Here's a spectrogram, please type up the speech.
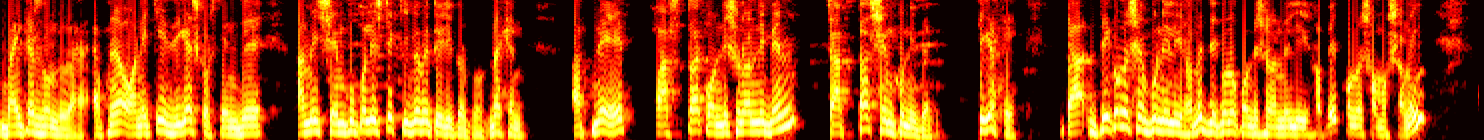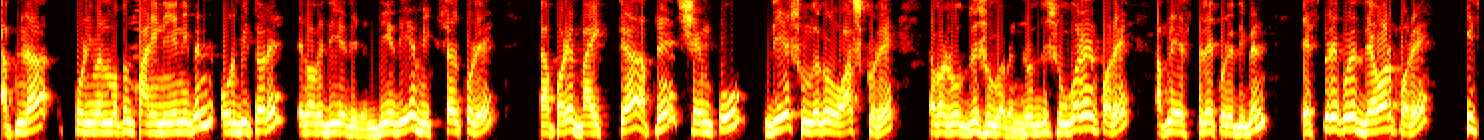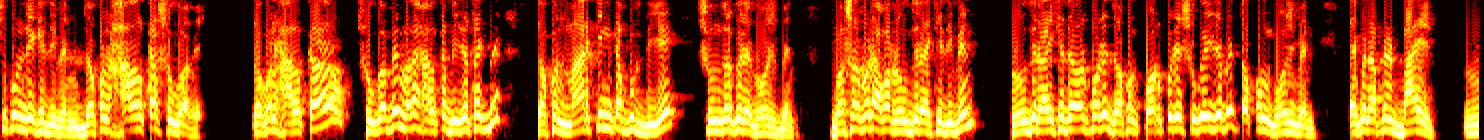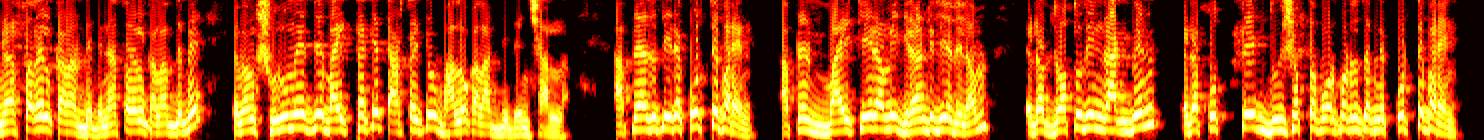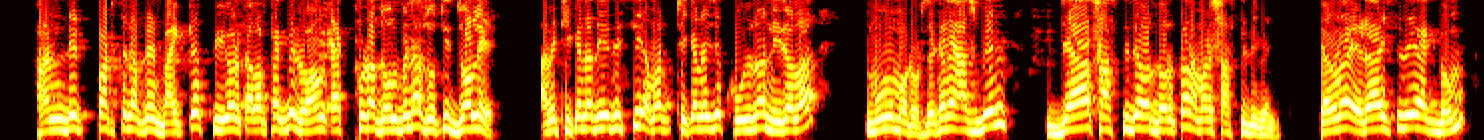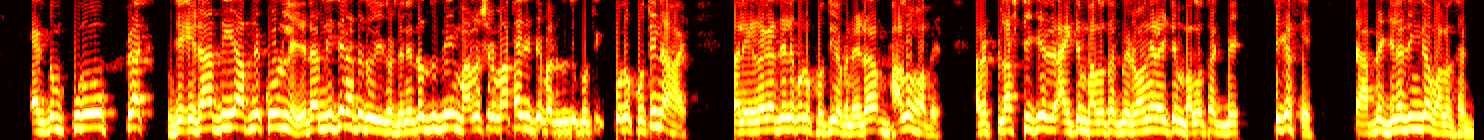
Bikers বন্ধুরা, আপনারা অনেকেই জিজ্ঞেস করছেন যে আমি শ্যাম্পু পলিশটা কীভাবে তৈরি করব? দেখেন, আপনি পাঁচটা কন্ডিশনার নেবেন, চারটা শ্যাম্পু নেবেন, ঠিক আছে? তা যে কোনো শ্যাম্পু নিলেই হবে যে কোনো কন্ডিশনার নিলেই হবে, কোনো সমস্যা নেই। আপনারা পরিমাণ মতন পানি নিয়ে নেবেন, ওর ভিতরে এভাবে দিয়ে দিবেন। দিয়ে দিয়ে মিক্সার করে তারপরে বাইকটা আপনি শ্যাম্পু দিয়ে সুন্দর করে ওয়াশ করে তারপর রোদ্রে শুকাবেন। রোদ্রে শুকানোর পরে আপনি স্প্রে করে দিবেন। স্প্রে করে দেওয়ার পরে কিছুক্ষণ রেখে দিবেন। যখন হালকা শুকাবে, যখন হালকা শুকাবে মানে হালকা ভিজা থাকবে, তখন মার্কিন কাপড় দিয়ে সুন্দর করে ঘষবেন। ঘষার পরে আবার রৌদে রেখে দিবেন। রৌদে রেখে দেওয়ার পরে যখন কর করে শুকিয়ে যাবে, তখন ঘষবেন। দেখবেন আপনার বাইক ন্যাচারাল কালার দেবে, ন্যাচারাল কালার দেবে এবং শোরুমের যে বাইক থাকে, তার চাইতেও ভালো কালার দিবে ইনশাল্লাহ আপনারা যদি এটা করতে পারেন, আপনার বাইকের আমি গ্যারান্টি দিয়ে দিলাম, এটা যতদিন রাখবেন, এটা প্রত্যেক দুই সপ্তাহ পর পর যদি আপনি করতে পারেন হান্ড্রেড পার্সেন্ট আপনার বাইকটা পিওর কালার থাকবে, রং এক ফোঁটা জ্বলবে না, যদি জ্বলে, আমি ঠিকানা দিয়ে দিচ্ছি, আমার ঠিকানা হয়েছে খুলনা, নিরলা, মোমো মোটরস, এখানে আসবেন, যা শাস্তি দেওয়ার দরকার আমার শাস্তি দিবেন। কেননা এটা হচ্ছে যে একদম একদম পুরো যে এটা দিয়ে আপনি করলে, এটা নিজের হাতে তৈরি করছেন, এটা যদি মানুষের মাথায় দিতে পারে, যদি ক্ষতি কোনো ক্ষতি না হয়, তাহলে এ জায়গায় দিলে কোনো ক্ষতি হবে না, এটা ভালো হবে। আপনার প্লাস্টিকের আইটেম ভালো থাকবে, রঙের আইটেম ভালো থাকবে, ঠিক আছে? আপনার গ্লেজিংটাও ভালো থাকবে।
